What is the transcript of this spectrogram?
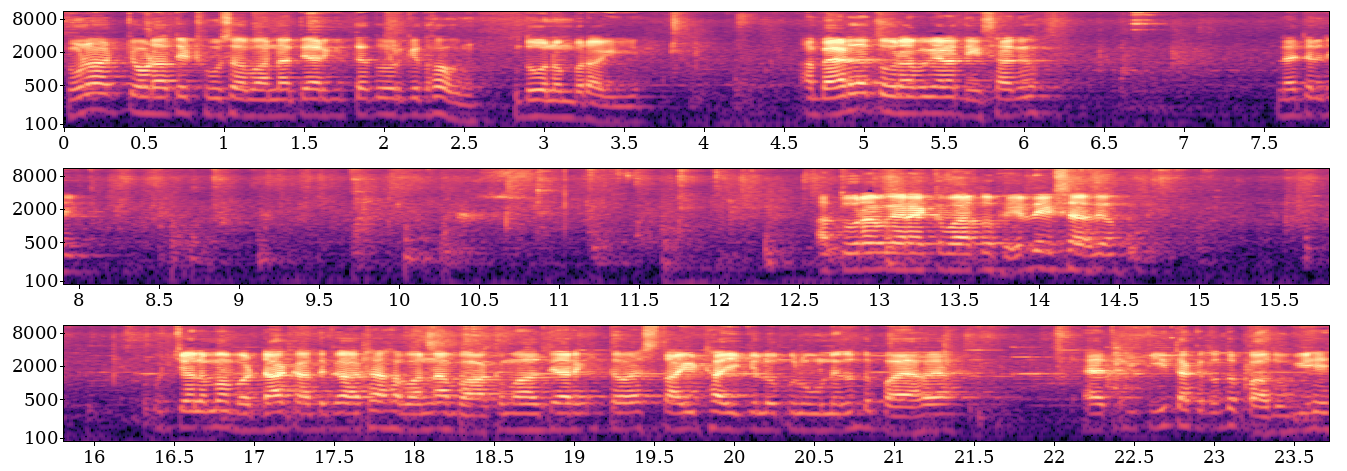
ਸੋਹਣਾ ਚੌੜਾ ਤੇ ਠੋਸ ਹਵਾਨਾ ਤਿਆਰ ਕੀਤਾ ਤੋੜ ਕੇ ਦਿਖਾਓ। ਦੋ ਨੰਬਰ ਆ ਗਈ ਹੈ। ਆ ਬੈਡ ਦਾ ਤੋਰਾ ਵਗੈਰਾ ਦੇਖ ਸਕਦੇ ਹੋ। ਲੈ ਚੱਲ ਜੀ। ਆ ਤੋਰਾ ਵਗੈਰਾ ਇੱਕ ਵਾਰ ਤੋਂ ਫੇਰ ਦੇਖ ਸਕਦੇ ਹੋ। ਉੱਚਾ ਲੰਮਾ ਵੱਡਾ ਕੱਦ ਕਾਠਾ ਆ ਹਵਾਨਾ ਬਾਕਮਾਲ ਤਿਆਰ ਕੀਤਾ ਹੋਇਆ। 27 28 ਕਿਲੋ ਪਲੂਨ ਨੇ ਦੁੱਧ ਪਾਇਆ ਹੋਇਆ। ਐਤਕੀ 30 ਤੱਕ ਦੁੱਧ ਪਾ ਦੂਗੀ ਇਹ।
